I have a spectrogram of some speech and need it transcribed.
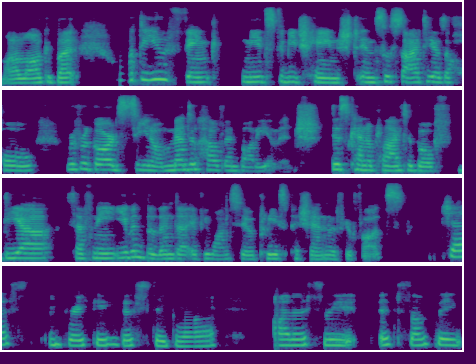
monologue, but what do you think needs to be changed in society as a whole with regards to you know mental health and body image? This can apply to both Dia, Stephanie, even Belinda. If you want to, please pitch in with your thoughts. Just breaking the stigma. Honestly, it's something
